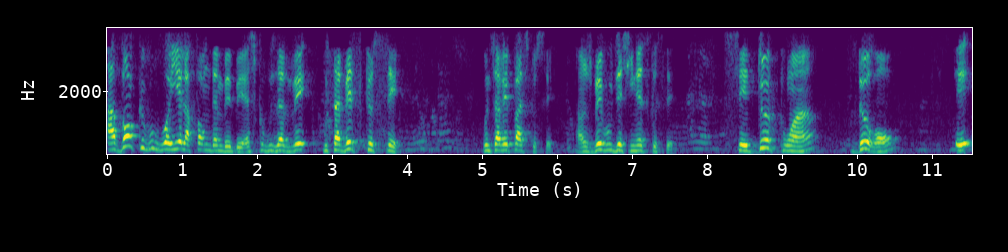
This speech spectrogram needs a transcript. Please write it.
avant que vous voyez la forme d'un bébé, est-ce que vous, avez, vous savez ce que c'est? Vous ne savez pas ce que c'est. Je vais vous dessiner ce que c'est. C'est deux points, deux ronds, et,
